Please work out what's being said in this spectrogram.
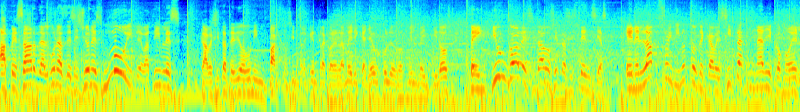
A pesar de algunas decisiones muy debatibles, Cabecita ha tenido un impacto siempre que entra con el América. Llegó en julio de 2022. 21 goles y dado 7 asistencias. En el lapso y minutos de Cabecita, nadie como él.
